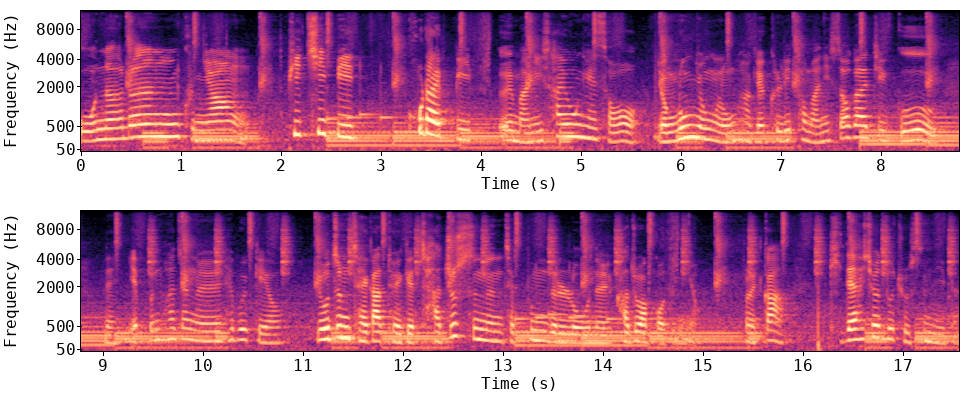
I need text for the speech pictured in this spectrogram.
오늘은 그냥 피치빛, 코랄빛을 많이 사용해서 영롱영롱하게 glitter 많이 써가지고 네, 예쁜 화장을 해볼게요. 요즘 제가 되게 자주 쓰는 제품들로 오늘 가져왔거든요. 그러니까 기대하셔도 좋습니다.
